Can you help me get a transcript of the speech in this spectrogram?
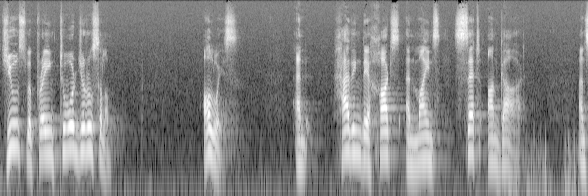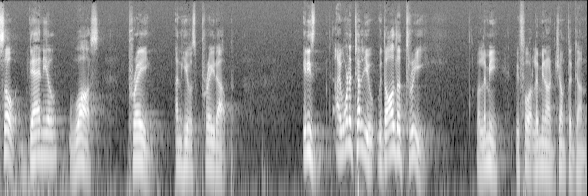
Jews were praying toward Jerusalem always and having their hearts and minds set on God. And so Daniel was praying, and he was prayed up. It is, I want to tell you, with all the three, well, let me, before, let me not jump the gun.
